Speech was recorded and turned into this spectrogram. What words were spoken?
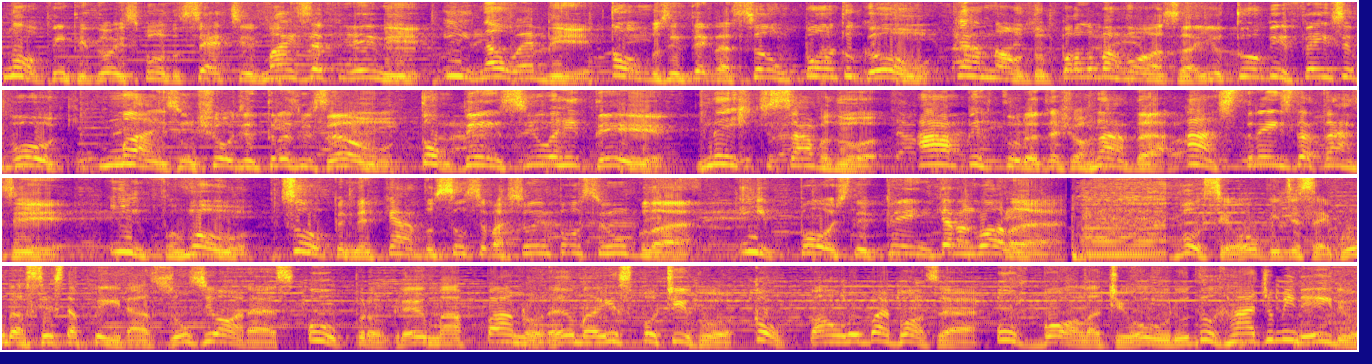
92.7 mais FM. E na web. Tombosintegração.com. Canal do Paulo Barbosa. YouTube e Facebook. Mais um show de transmissão. Tombense URT. Neste sábado. A abertura da jornada às três da tarde. Informou Supermercado São Sebastião em Porciúncula e Posto IP em Carangola. Você ouve de segunda a sexta-feira às 11 horas o programa Panorama Esportivo com Paulo Barbosa, o bola de ouro do Rádio Mineiro.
